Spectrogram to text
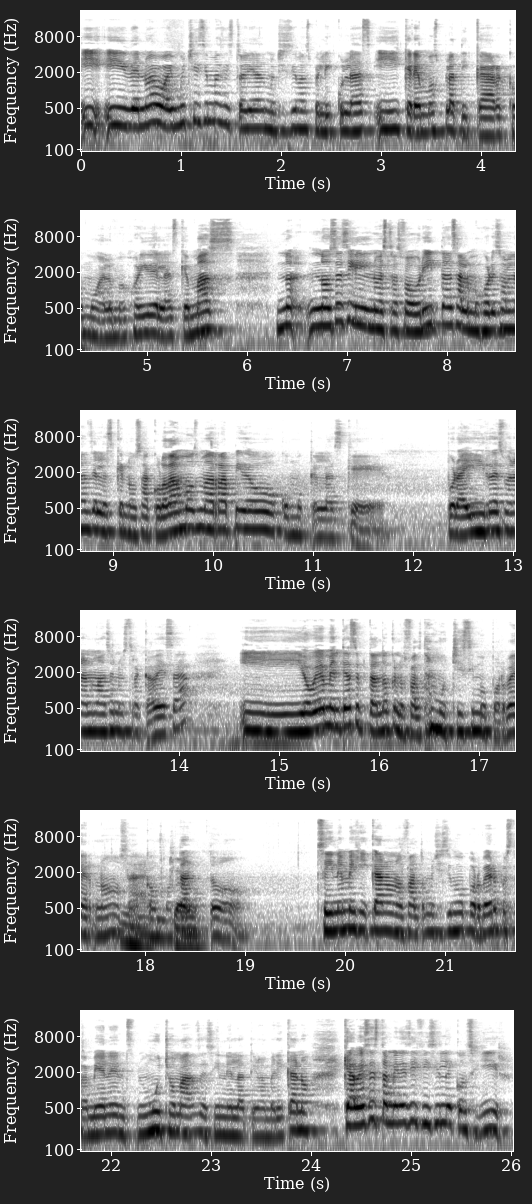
y, y de nuevo, hay muchísimas historias, muchísimas películas y queremos platicar como a lo mejor y de las que más, no, no sé si nuestras favoritas, a lo mejor son las de las que nos acordamos más rápido o como que las que por ahí resuenan más en nuestra cabeza y obviamente aceptando que nos falta muchísimo por ver, ¿no? O sea, Mm, como claro. tanto cine mexicano nos falta muchísimo por ver, pues también en mucho más de cine latinoamericano, que a veces también es difícil de conseguir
